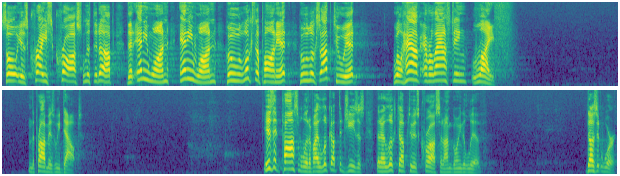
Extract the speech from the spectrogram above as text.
so is Christ's cross lifted up that anyone, anyone who looks upon it, who looks up to it, will have everlasting life. And the problem is we doubt. Is it possible that if I look up to Jesus, that I looked up to his cross, that I'm going to live? Does it work?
